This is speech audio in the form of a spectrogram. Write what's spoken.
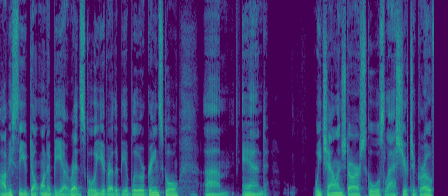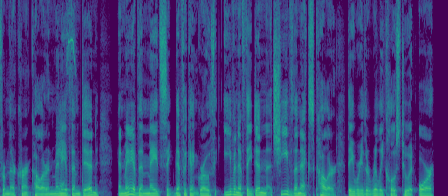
Obviously, you don't want to be a red school; you'd rather be a blue or green school, um, and we challenged our schools last year to grow from their current color, and many Yes. of them did. And many of them made significant growth, even if they didn't achieve the next color. They were either really close to it or,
